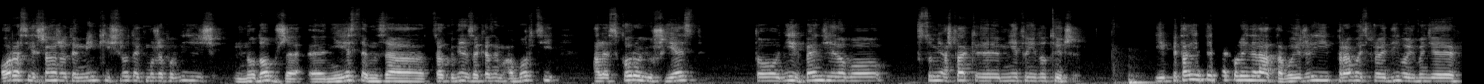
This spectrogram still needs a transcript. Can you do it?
Oraz jest szansa, że ten miękki środek może powiedzieć: No dobrze, e, nie jestem za całkowitym zakazem aborcji, ale skoro już jest, to niech będzie, no bo w sumie aż tak e, mnie to nie dotyczy. I pytanie to jest na kolejne lata, bo jeżeli Prawo i Sprawiedliwość będzie,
